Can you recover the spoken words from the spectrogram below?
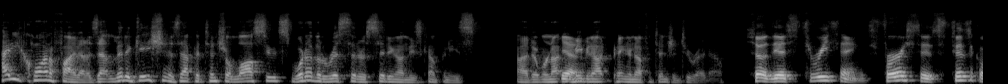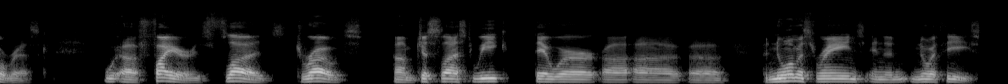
How do you quantify that? Is that litigation? Is that potential lawsuits? What are the risks that are sitting on these companies uh, that we're not yeah. maybe not paying enough attention to right now? So there's three things. First is physical risk, uh, fires, floods, droughts. Um, just last week there were uh, uh, uh enormous rains in the Northeast.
